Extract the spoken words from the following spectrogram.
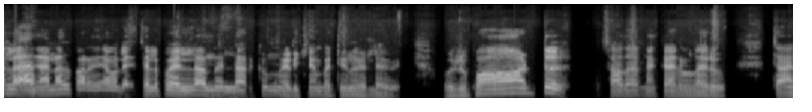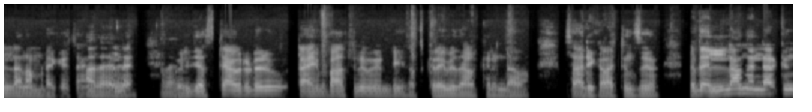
അല്ല ഞാനത് പറയാമല്ലേ ചിലപ്പോ എല്ലാം എല്ലാവർക്കും മേടിക്കാൻ പറ്റിയെന്ന് വരില്ല. ഒരുപാട് സാധാരണക്കാരുള്ള ഒരു ചാനലാണ് നമ്മുടെയൊക്കെ ചാനൽ അല്ലേ? ഒരു ജസ്റ്റ് അവരുടെ ഒരു ടൈം പാസിന് വേണ്ടി സബ്സ്ക്രൈബ് ചെയ്ത ആൾക്കാരുണ്ടാവാം. സാരി കളക്ഷൻസ് ഇതെല്ലാം എല്ലാവർക്കും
